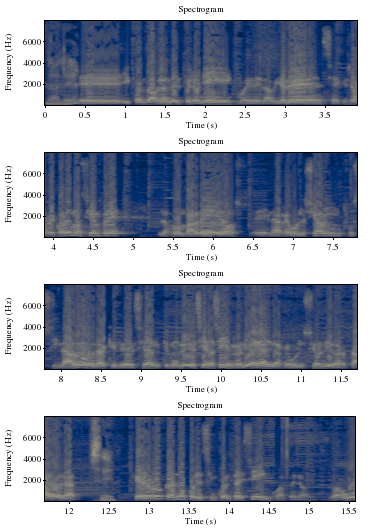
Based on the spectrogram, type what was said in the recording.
Dale. Eh, y cuando hablan del peronismo y de la violencia, que yo recordemos siempre los bombardeos, eh, la revolución fusiladora que le decían, que no le decían así, en realidad era la revolución libertadora, Sí. que derroca ya por el 55 a Perón, ¿no? Hubo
